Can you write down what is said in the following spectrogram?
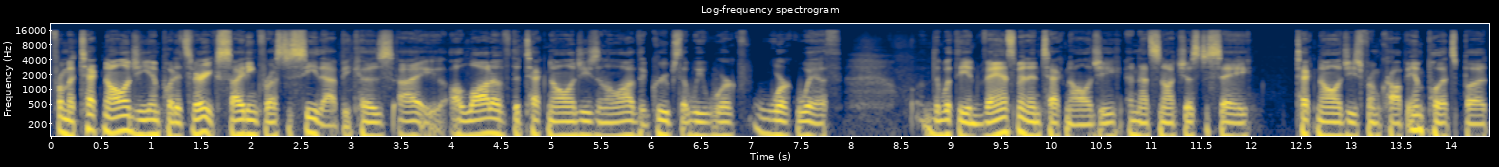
from a technology input, it's very exciting for us to see that because I, a lot of the technologies and a lot of the groups that we work work with, the, with the advancement in technology, and that's not just to say technologies from crop inputs, but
